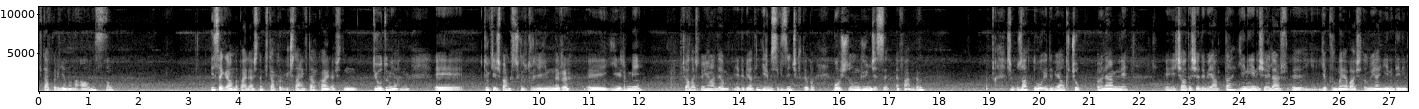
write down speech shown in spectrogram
Kitapları yanına almışsın. Instagram'da paylaştım kitapları. Üç tane kitap paylaştım diyordum ya hani. Ee, Türkiye İş Bankası Kültür Yayınları e, 20 Çağdaş Dünya Edebiyatı 28. kitabı. Boşluğun Güncesi efendim. Şimdi Uzak Doğu Edebiyatı çok önemli. Ee, çağdaş edebiyatta yeni yeni şeyler e, yapılmaya başladı. Yani yeni deneyim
